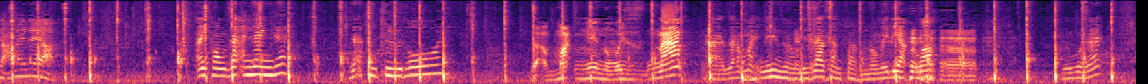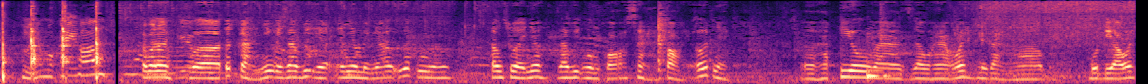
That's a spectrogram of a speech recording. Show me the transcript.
chán đây này à? Anh phong giã nhanh đấy giã từ từ thôi. Dạ mạnh nên nó mới nát. À giã mạnh lên rồi mới ra sản phẩm nó mới đẹp đúng không? Đúng rồi đấy. Thử cho một cây không các bạn ơi vừa tất cả những cái gia vị anh em mình đã ướp ờ, xong xuôi nhá. Gia vị gồm có xả tỏi ớt này ờ, hạt tiêu và dầu hào ấy với cả ờ, bột điều ấy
